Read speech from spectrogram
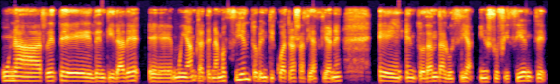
una red de, entidades eh, muy amplia, tenemos 124 asociaciones en toda Andalucía, insuficiente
